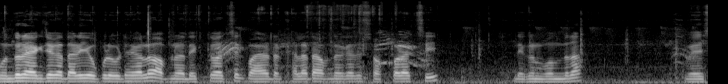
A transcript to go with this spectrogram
বন্ধুরা, এক জায়গায় দাঁড়িয়ে উপরে উঠে গেল। আপনারা দেখতে পাচ্ছেন পায়রাটার খেলাটা আপনার কাছে শখ করাচ্ছি। দেখুন বন্ধুরা, বেশ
